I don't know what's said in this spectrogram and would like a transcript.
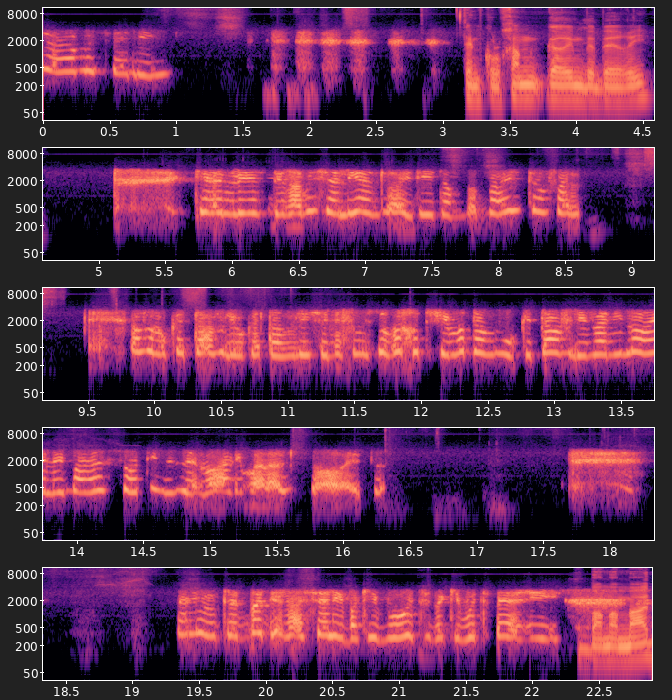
זה אבא שלי. אתם כולכם גרים בבארי? כן, לי יש דירה משלי, אז לא הייתי איתם בבית, אבל... אבל הוא כתב לי, הוא כתב לי שנכנסו וחוטפים אותם, והוא כתב לי, ואני לא, אין לי מה לעשות עם זה, לא היה לי מה לעשות. אני נמצאת בדירה שלי בקיבוץ, בקיבוץ בארי. בממ"ד?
